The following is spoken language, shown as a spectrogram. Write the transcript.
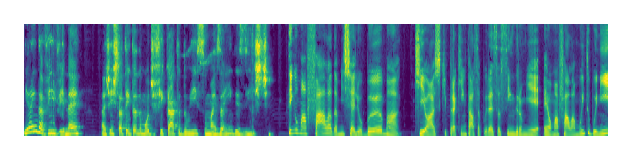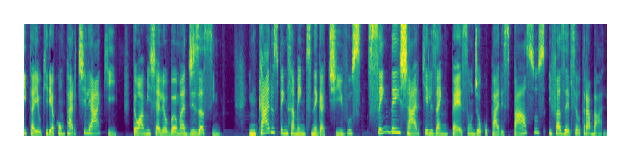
E ainda vive, né? A gente está tentando modificar tudo isso, mas ainda existe. Tem uma fala da Michelle Obama que eu acho que para quem passa por essa síndrome é uma fala muito bonita e eu queria compartilhar aqui. Então a Michelle Obama diz assim: Encare os pensamentos negativos sem deixar que eles a impeçam de ocupar espaços e fazer seu trabalho.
